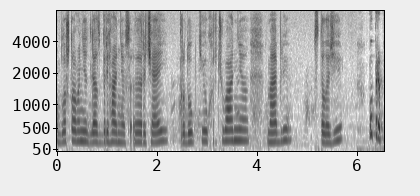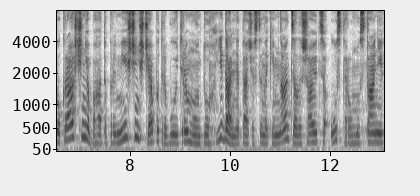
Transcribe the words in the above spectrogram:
облаштовані для зберігання е, речей, продуктів, харчування, меблі, стелажі. Попри покращення, багато приміщень ще потребують ремонту. Їдальня та частина кімнат залишаються у старому стані.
